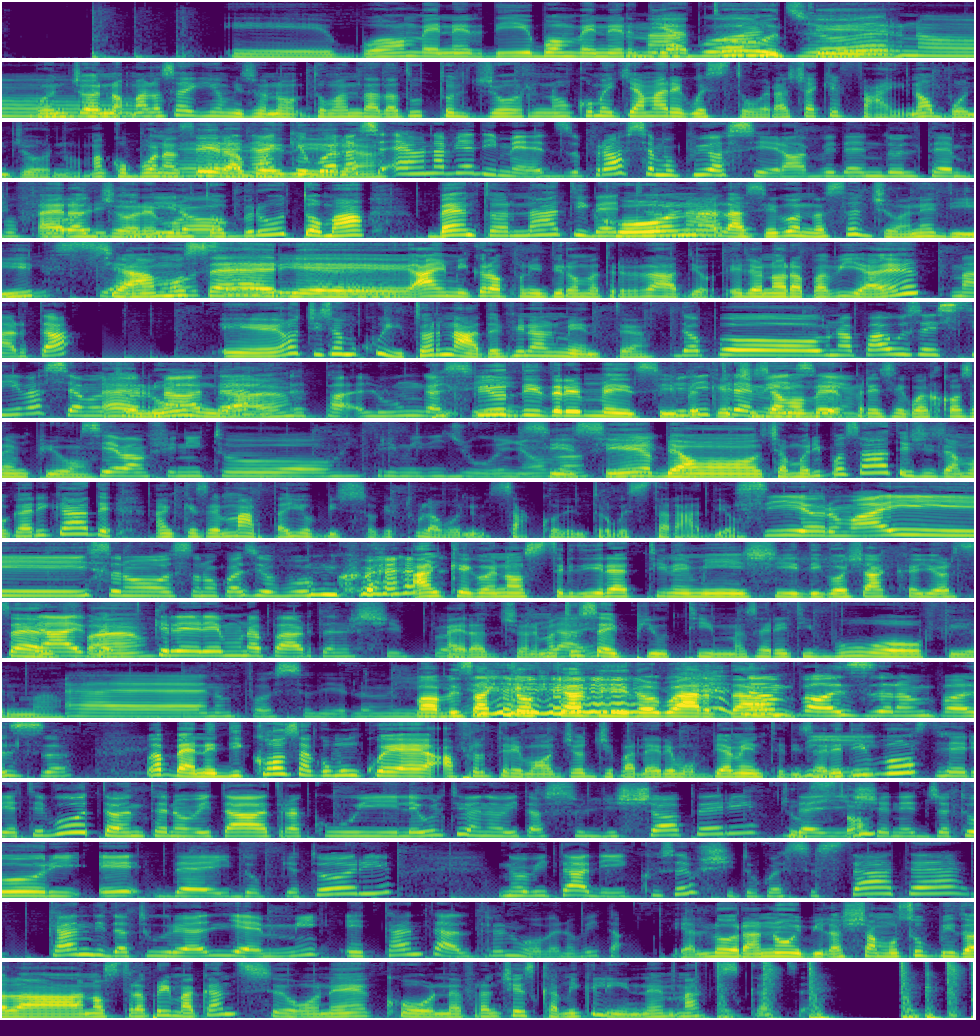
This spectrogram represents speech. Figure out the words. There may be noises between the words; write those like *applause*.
E buon venerdì, buon venerdì Ma a buongiorno. tutti. Buongiorno. Ma lo sai che io mi sono domandata tutto il giorno come chiamare quest'ora? Cioè, che fai? No, buongiorno. Ma con buonasera eh, puoi dire. buonase- È una via di mezzo, però siamo più a sera vedendo il tempo fuori. Hai ragione, molto brutto, ma bentornati, con Bentornati. la seconda stagione di Siamo Siamo Serie. Serie. Ai microfoni di Roma 3 Radio, Eleonora Pavia, eh? Marta, E oggi siamo qui, tornate finalmente. dopo una pausa estiva siamo Eh, tornate. lunga, eh? Eh, pa- lunga, Pi- sì. Più di tre mesi, Più perché tre ci siamo mesi. pe- prese qualcosa in più. Sì, avevamo finito i primi di giugno. Sì, sì, abbiamo, siamo riposati, ci siamo caricate, anche se Marta, io ho visto che tu lavori un sacco dentro questa radio. Sì, ormai sono, sono quasi ovunque. *laughs* Anche con i nostri diretti nemici di Go Chuck Yourself, Dai, eh? creeremo una partnership. Hai ragione, ma tu sei più team, serie tv o film? Eh, non posso dirlo. Ma mi sa che ho capito, *laughs* guarda. non posso, non posso. Va bene, di cosa comunque affronteremo oggi? Oggi parleremo ovviamente di, serie di tv. Serie TV, tante novità, tra cui le ultime novità sugli scioperi, Giusto. degli sceneggiatori e dei doppiatori. Novità di cos'è uscito quest'estate, candidature agli Emmy e tante altre nuove novità. E allora noi vi lasciamo subito alla nostra prima canzone con Francesca Michelin e Max Gazzè.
